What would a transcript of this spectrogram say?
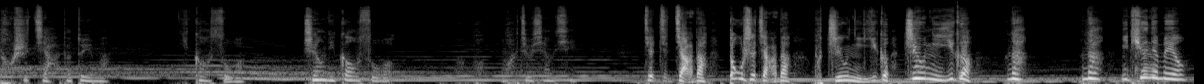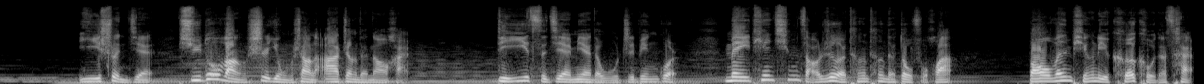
都是假的，对吗？你告诉我，只要你告诉我，我我就相信。假假假的，都是假的，我只有你一个，只有你一个。那，那你听见没有？一瞬间，许多往事涌上了阿正的脑海。第一次见面的五只冰棍儿，每天清早热腾腾的豆腐花，保温瓶里可口的菜，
